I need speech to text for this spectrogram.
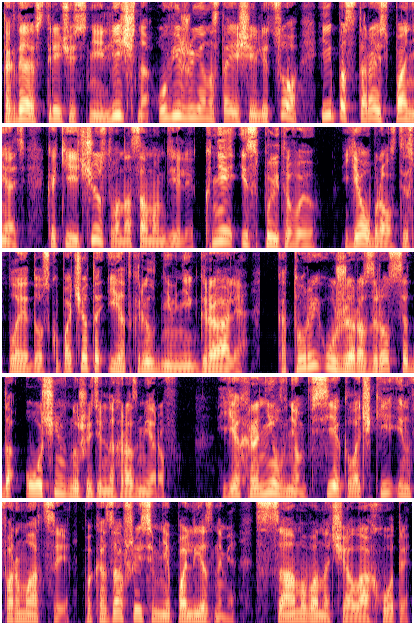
Тогда я встречусь с ней лично, увижу ее настоящее лицо и постараюсь понять, какие чувства на самом деле к ней испытываю. Я убрал с дисплея доску почета и открыл дневник Граля, который уже разросся до очень внушительных размеров. Я хранил в нем все клочки информации, показавшиеся мне полезными с самого начала охоты.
